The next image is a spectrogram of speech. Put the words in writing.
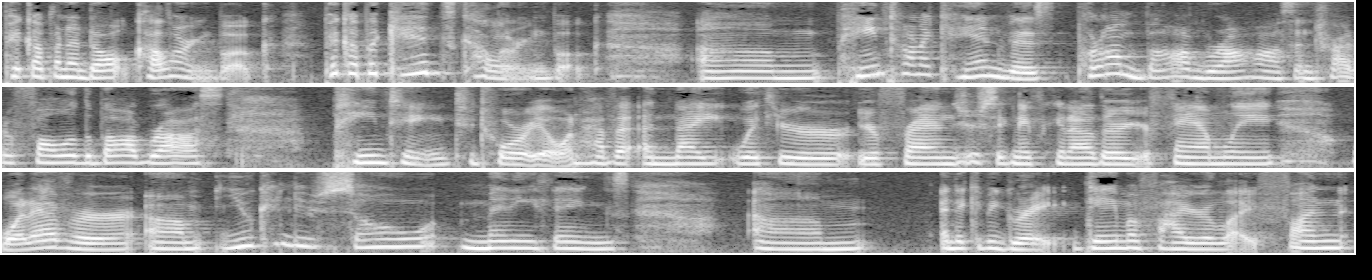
pick up an adult coloring book, pick up a kid's coloring book, um, paint on a canvas, put on Bob Ross and try to follow the Bob Ross painting tutorial and have a, a, night with your your friends your significant other your family whatever um, you can do so many things um, and it can be great. Gamify your life. Fun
